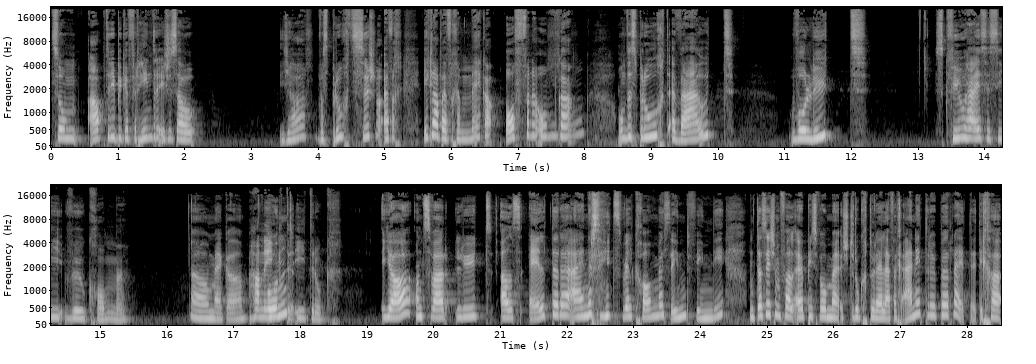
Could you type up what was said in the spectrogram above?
zum Abtreibungen verhindern ist es auch ja, was braucht es sonst noch? Einfach, ich glaube einfach einen mega offenen Umgang und es braucht eine Welt, wo Leute das Gefühl haben, sie sind willkommen. Oh, mega. Habe ich Und den Eindruck. Ja, und zwar Leute als Eltern einerseits willkommen sind, finde ich. Und das ist im Fall etwas, wo man strukturell einfach auch nicht darüber redet. Ich kann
